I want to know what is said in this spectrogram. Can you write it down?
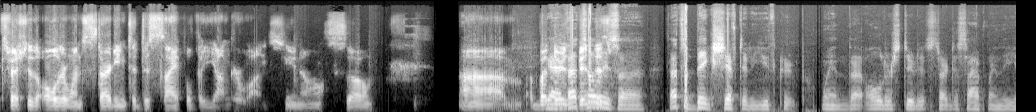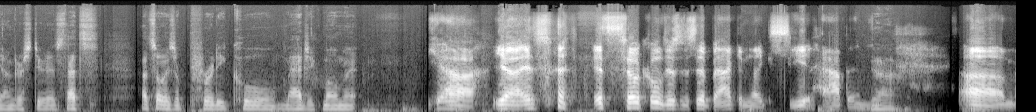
especially the older ones starting to disciple the younger ones you know so um but yeah, there's that's been always this a that's a big shift in a youth group when the older students start discipling the younger students. That's that's always a pretty cool magic moment. Yeah, yeah, it's it's so cool just to sit back and like see it happen. Yeah. Um,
